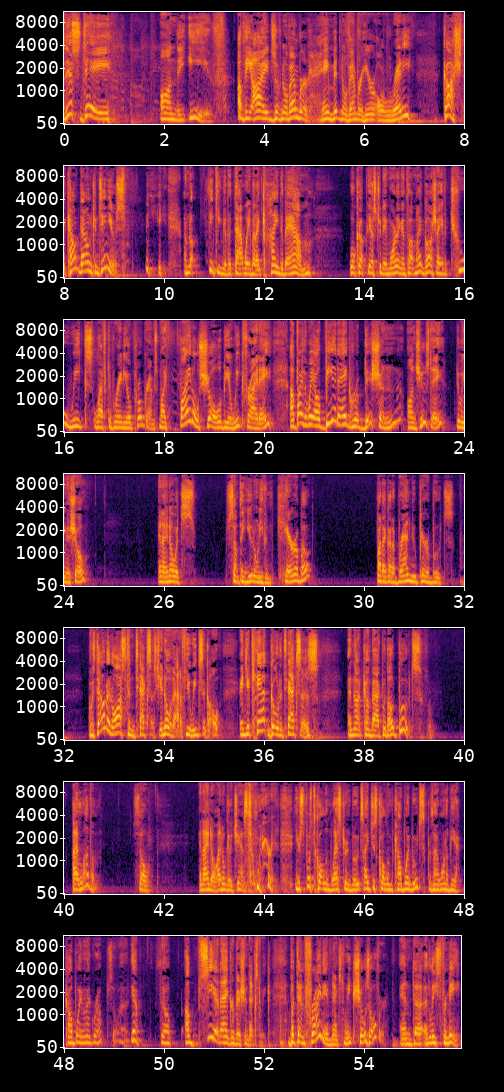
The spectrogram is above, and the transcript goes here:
this day on the eve of the Ides of November. Hey, mid November here already. Gosh, the countdown continues. I'm not thinking of it that way, but I kind of am. Woke up yesterday morning and thought, my gosh, I have two weeks left of radio programs. My final show will be a week Friday. Uh, by the way, I'll be at Agribition on Tuesday doing a show. And I know it's something you don't even care about, but I got a brand new pair of boots. I was down in Austin, Texas. You know that a few weeks ago. And you can't go to Texas and not come back without boots. I love them. So, and I know I don't get a chance to wear. You're supposed to call them Western boots. I just call them cowboy boots because I want to be a cowboy when I grow up. So, uh, yeah. So I'll see you at Agribition next week. But then Friday of next week, show's over. And uh, at least for me,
